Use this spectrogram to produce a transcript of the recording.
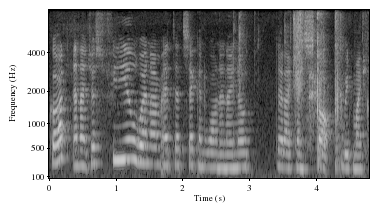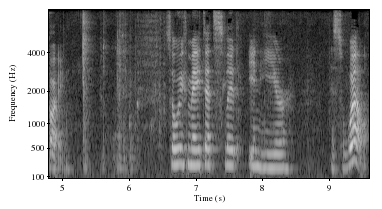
cut and I just feel when I'm at that second one and I know that I can stop with my cutting. So we've made that slit in here as well.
